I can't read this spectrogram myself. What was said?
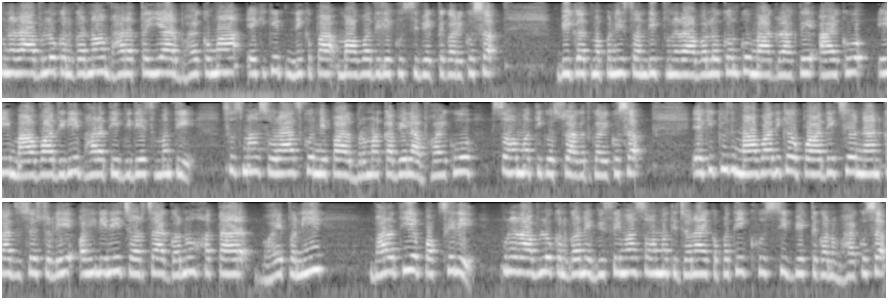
पुनरावलोकन गर्न भारत तयार भएकोमा एकीकृत नेकपा माओवादीले खुशी व्यक्त गरेको छ। विगतमा पनि सन्धि पुनरावलोकनको माग राख्दै आएको ए माओवादीले भारतीय विदेश मन्त्री सुषमा स्वराजको नेपाल भ्रमणका बेला भएको सहमतिको स्वागत गरेको छ। एकीकृत माओवादीका उपाध्यक्ष नानकाजी श्रेष्ठले अहिले नै चर्चा गर्नु हतार भए पनि भारतीय पक्षले पुनरावलोकन गर्ने विषयमा सहमति जनाएको प्रति खुशी व्यक्त गर्नु भएको छ।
